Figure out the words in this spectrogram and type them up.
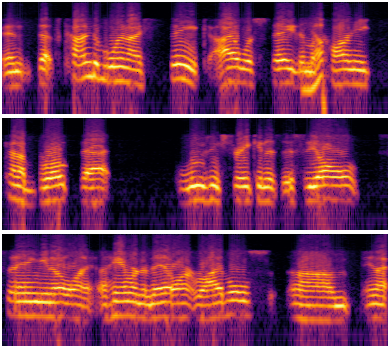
and that's kind of when I think Iowa State and McCarney kind of broke that losing streak. And it's, it's the old saying, you know, a, a hammer and a nail aren't rivals. Um, and I,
